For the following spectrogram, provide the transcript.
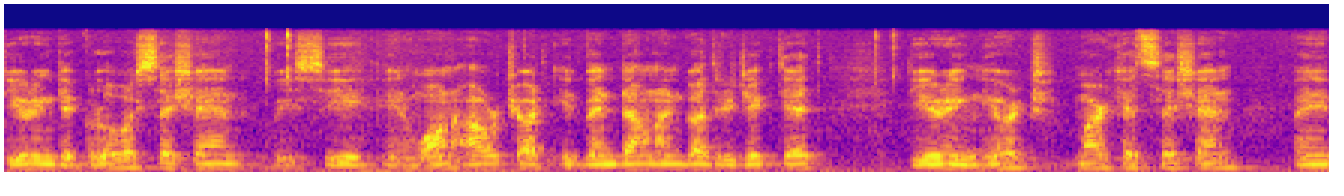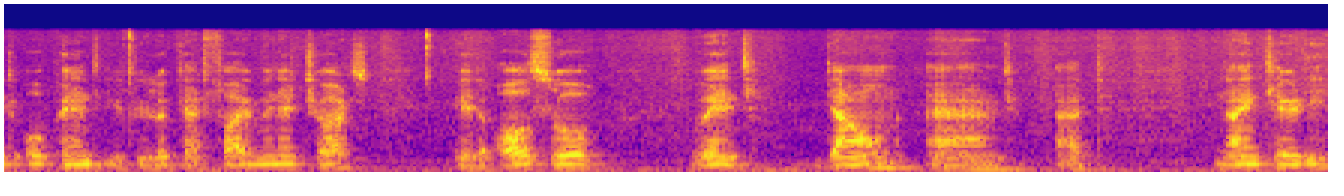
during the global session we see in one hour chart it went down and got rejected. During New York market session when it opened if you look at five minute charts it also went down and at 9.30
